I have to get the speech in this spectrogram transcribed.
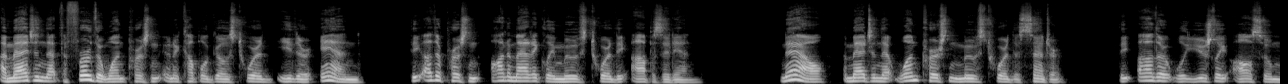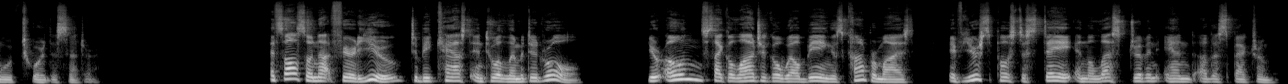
Imagine that the further one person in a couple goes toward either end, the other person automatically moves toward the opposite end. Now, imagine that one person moves toward the center. The other will usually also move toward the center. It's also not fair to you to be cast into a limited role. Your own psychological well being is compromised if you're supposed to stay in the less driven end of the spectrum.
